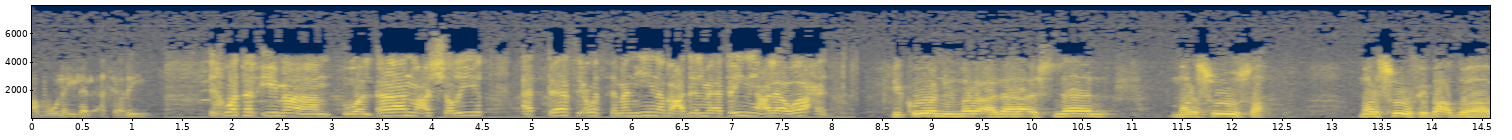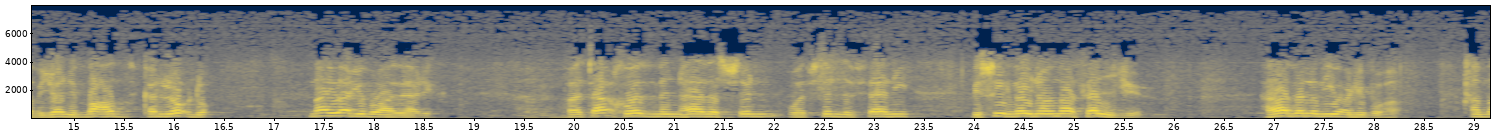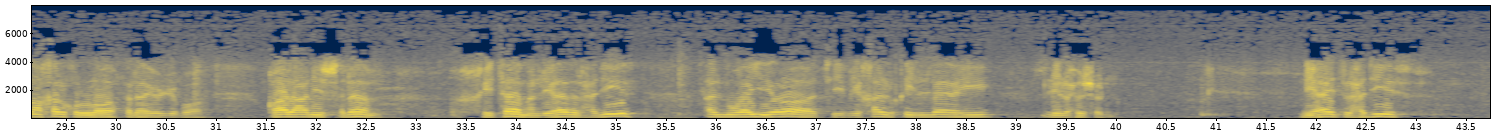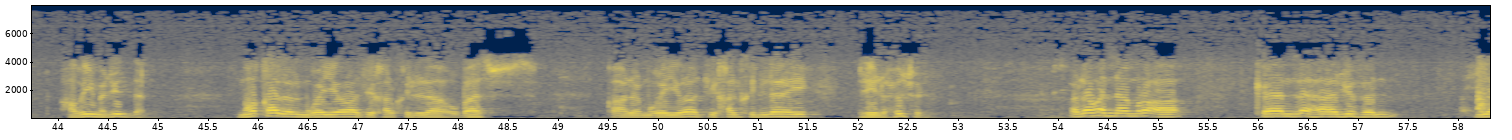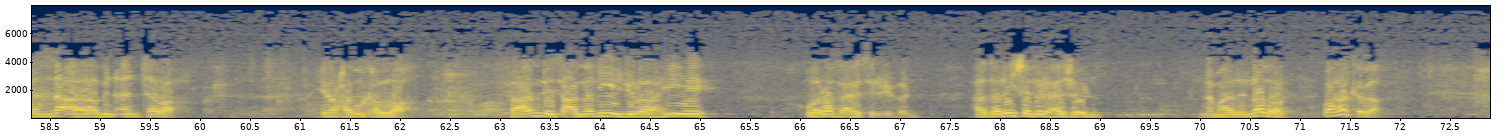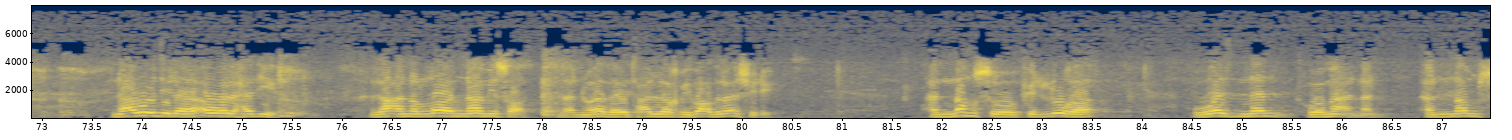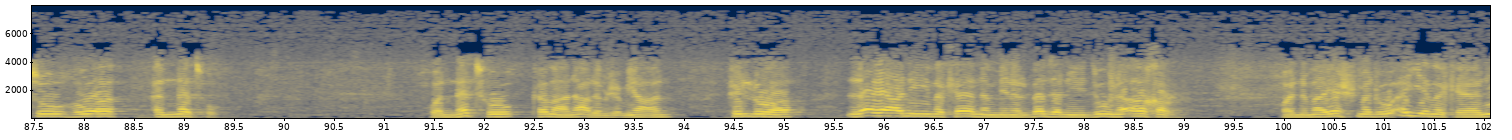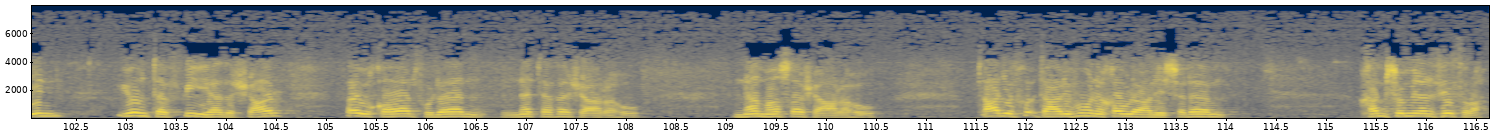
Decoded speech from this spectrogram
أبو ليلى الأثري. إخوة الإيمان والآن مع الشريط التاسع والثمانين بعد المائتين على واحد. يكون المرأة لها أسنان مرصوصة مرصوفة بعضها بجانب بعض كاللؤلؤ. ما يعجبها ذلك؟ فتأخذ من هذا السن والسن الثاني بيصير بينهما ثلج. هذا الذي يعجبها. أما خلق الله فلا يعجبها. قال عليه السلام ختاما لهذا الحديث المغيرات لخلق الله للحسن. نهاية الحديث عظيمة جدا. ما قال المغيرات لخلق الله بس قال المغيرات لخلق الله للحسن. فلو أن امرأة كان لها جفن يمنعها من أن ترى. يرحمك الله. فعملت عملية جراحية ورفعت الجفن. هذا ليس للحسن إنما للنظر وهكذا. نعود إلى أول حديث. لعن الله النامصات لأن هذا يتعلق ببعض الأسئلة. النمص في اللغة وزنا ومعنى. النمص هو النتف. والنتف كما نعلم جميعا في اللغة لا يعني مكانا من البدن دون آخر وإنما يشمل أي مكان ينتف فيه هذا الشعر فيقال فلان نتف شعره نمص شعره. تعرف تعرفون قوله عليه السلام خمس من الفطرة.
